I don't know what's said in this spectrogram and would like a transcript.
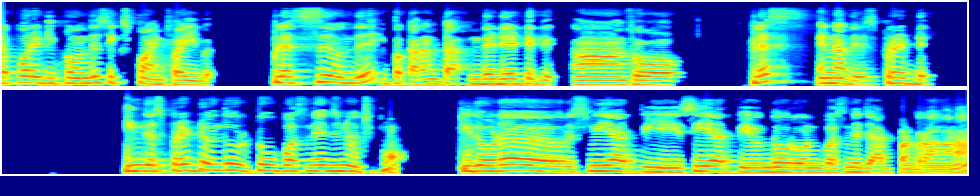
ரெப்போ ரேட் இப்போ வந்து சிக்ஸ் பாயிண்ட் ஃபைவ் பிளஸ் வந்து இப்போ கரண்டா இந்த டேட்டுக்கு ஸோ பிளஸ் என்னது? ஸ்ப்ரெட் இந்த ஸ்ப்ரெட் வந்து ஒரு டூ பர்சன்டேஜ்னு வச்சுப்போம். இதோட ஒரு சிஆர்பி சிஆர்பி வந்து ஒரு ஒன் பர்சன்டேஜ் ஆட் பண்றாங்கன்னா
